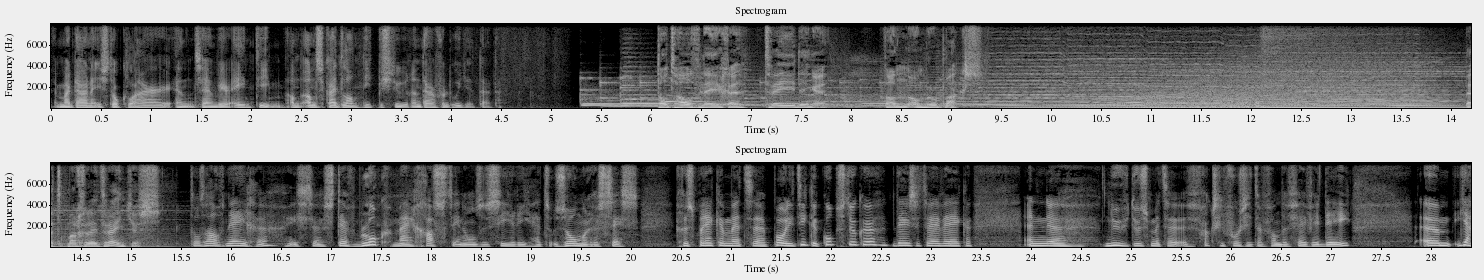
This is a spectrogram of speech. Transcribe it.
maar daarna is het ook klaar en zijn we weer één team. An- Anders kan je het land niet besturen en daarvoor doe je het. Tot half negen, twee dingen. Van Omroep Max. Met Margreet Rijntjes. Tot half negen is eh, Stef Blok mijn gast in onze serie Het Zomerreces. Gesprekken met eh, politieke kopstukken deze twee weken. En eh, nu dus met de fractievoorzitter van de VVD. Ehm, ja,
